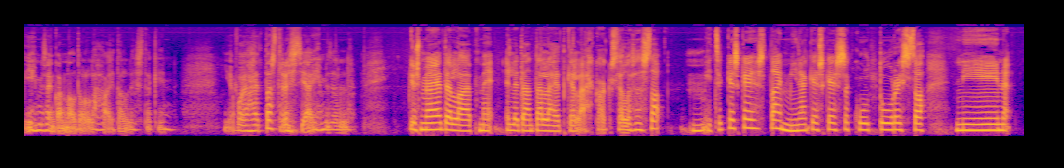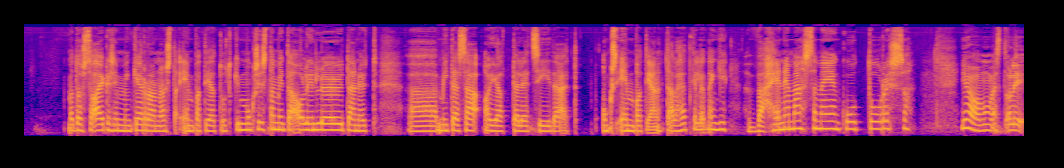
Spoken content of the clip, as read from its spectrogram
ihmisen kannalta olla haitallistakin ja voi aiheuttaa stressiä ihmiselle. Jos me ajatellaan, että me eletään tällä hetkellä ehkä sellaisessa mm, itsekeskeisessä tai minäkeskeisessä kulttuurissa, niin mä tuossa aikaisemmin kerron noista empatiatutkimuksista, mitä olin löytänyt. mitä sä ajattelet siitä, että onko empatia nyt tällä hetkellä jotenkin vähenemässä meidän kulttuurissa – Joo, mun mielestä oli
